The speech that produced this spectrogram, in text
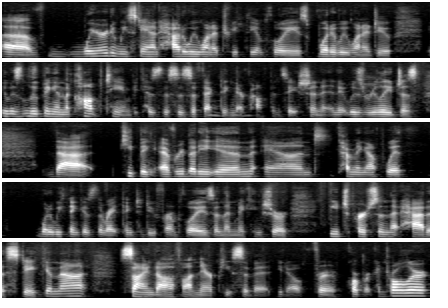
of where do we stand? How do we want to treat the employees? What do we want to do? It was looping in the comp team because this is affecting their mm-hmm. compensation. And it was really just that keeping everybody in and coming up with what do we think is the right thing to do for employees and then making sure each person that had a stake in that signed off on their piece of it you know for corporate controller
